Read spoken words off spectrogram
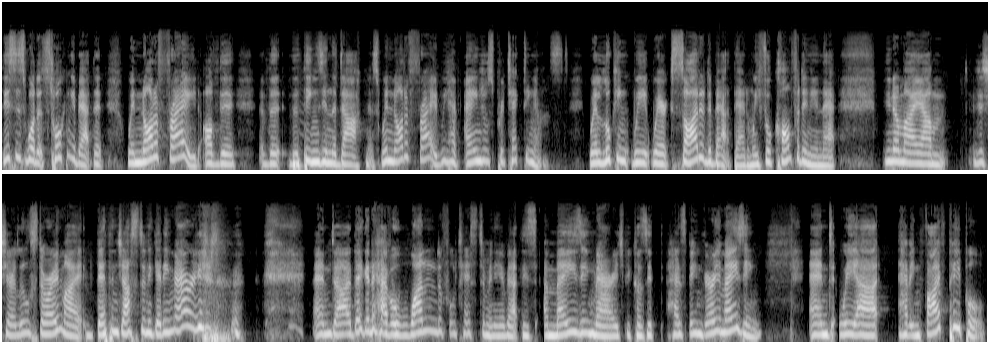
This is what it's talking about that we're not afraid of the, the, the things in the darkness. We're not afraid. We have angels protecting us. We're looking, we, we're excited about that and we feel confident in that. You know, my, um, just share a little story. My Beth and Justin are getting married. and uh, they're going to have a wonderful testimony about this amazing marriage because it has been very amazing. And we are having five people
